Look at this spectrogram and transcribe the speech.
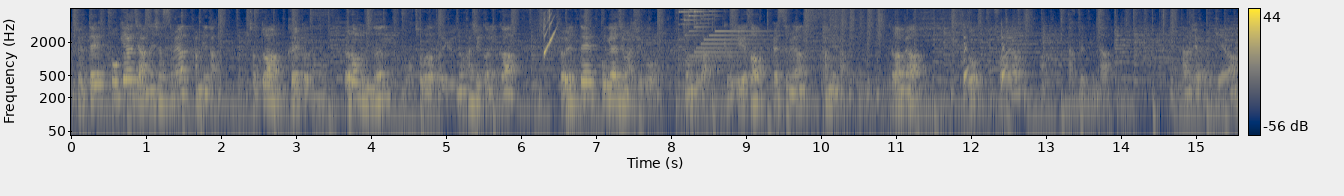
절대 포기하지 않으셨으면 합니다. 저 또한 그랬거든요. 여러분은 뭐 저보다 더 유능하실 거니까 절대 포기하지 마시고 전부 다 교직에서 뵀으면 합니다. 그러면 구독, 좋아요 부탁드립니다. 다음 시간에 뵐게요.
